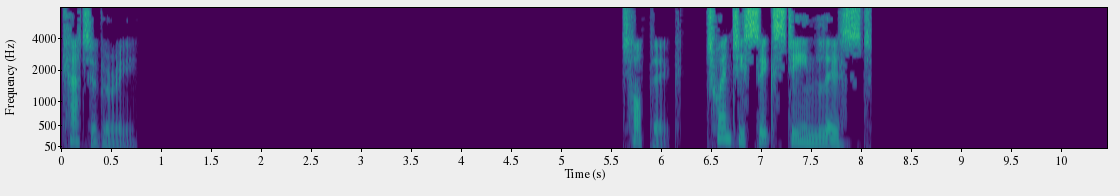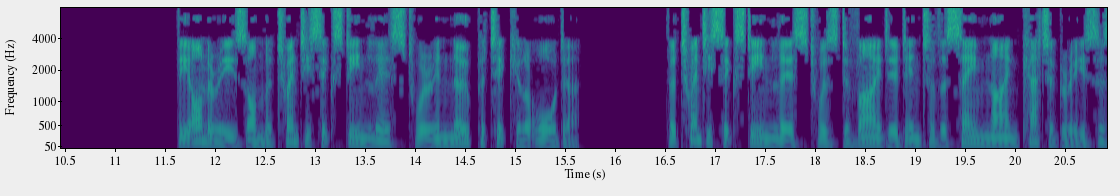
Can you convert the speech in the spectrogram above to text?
category. Topic 2016 list The honorees on the 2016 list were in no particular order. The 2016 list was divided into the same nine categories as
